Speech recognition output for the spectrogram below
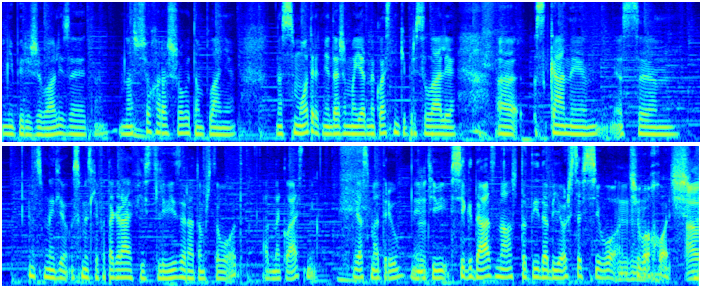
не переживали за это. У нас все хорошо в этом плане. Нас смотрят, мне даже мои одноклассники присылали э, сканы с эм, в смысле, смысле фотографии с телевизора о том, что вот, одноклассник, я смотрю на MTV, всегда знал, что ты добьешься всего, Мгм. чего хочешь. А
